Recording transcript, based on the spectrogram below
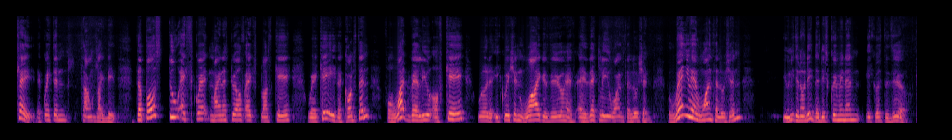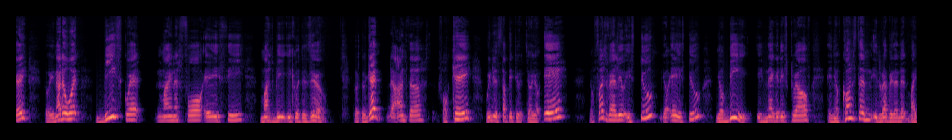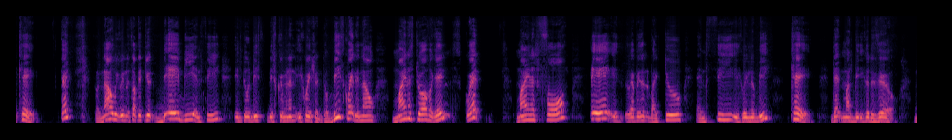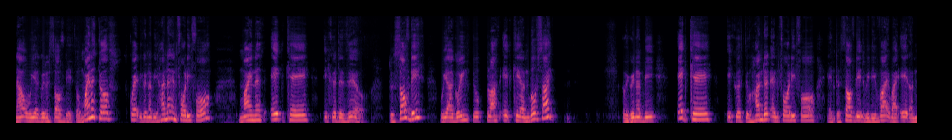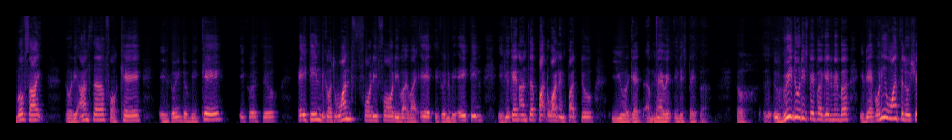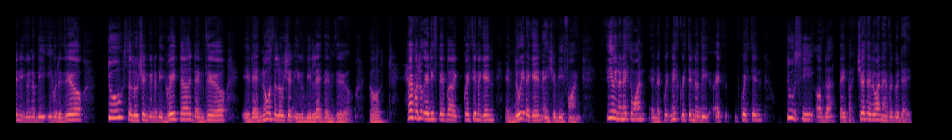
K, the question sounds like this. Suppose 2x squared minus 12x plus k, where k is a constant, for what value of k will the equation y equals 0 have exactly one solution? So when you have one solution, you need to know this, the discriminant equals to 0. Okay? So in other words, b squared minus 4ac must be equal to 0. So to get the answer for k, we need to substitute. So your a, your first value is 2, your a is 2, your b is negative 12, and your constant is represented by k. Okay? So now we're going to substitute a, b, and c into this discriminant equation. So b squared is now minus 12 again, squared, minus 4, a is represented by 2, and c is going to be k. That must be equal to 0. Now we are going to solve this. So minus 12 squared is going to be 144 minus 8k equal to 0. To solve this, we are going to plus 8k on both sides. So we're going to be 8k equals to 144. And to solve this, we divide by 8 on both sides. So the answer for k is going to be k equals to 18 because 144 divided by 8 is going to be 18. If you can answer part 1 and part 2, you will get a merit in this paper. So we do this paper again, remember, if they have only one solution, it's going to be equal to 0. Two solution going to be greater than 0. If there's no solution, it will be less than 0. So have a look at this paper question again and do it again and should be fine. See you in the next one. And the next question will be eh, question 2C of the paper. Cheers everyone have a good day.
